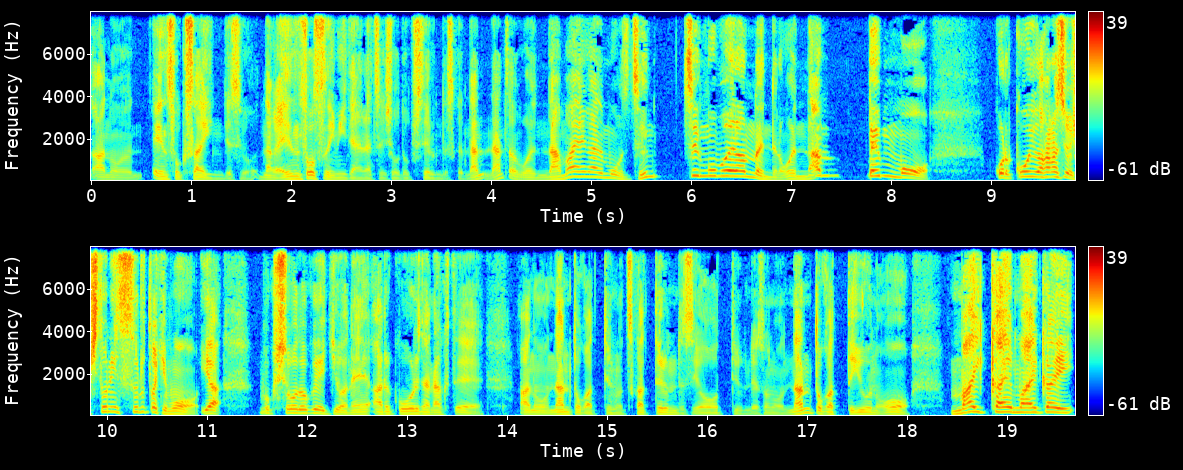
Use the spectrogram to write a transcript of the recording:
あ、あの、塩素臭いんですよ。なんか塩素水みたいなやつで消毒してるんですけど、なん、なんつうの、俺、名前がもう全然覚えられないんだよな。俺、何遍も、これこういう話を人にする時も、いや、僕消毒液はね、アルコールじゃなくて、あの、なんとかっていうのを使ってるんですよっていうんで、その、なんとかっていうのを、毎回毎回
